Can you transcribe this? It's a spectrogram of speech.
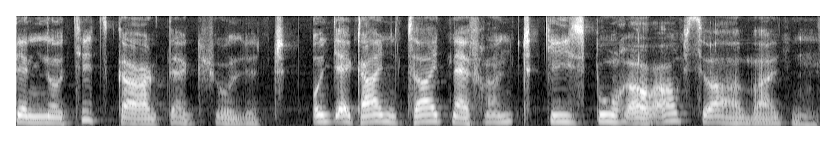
dem Notizcharakter geschuldet und er keine Zeit mehr fand, dieses Buch auch aufzuarbeiten.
